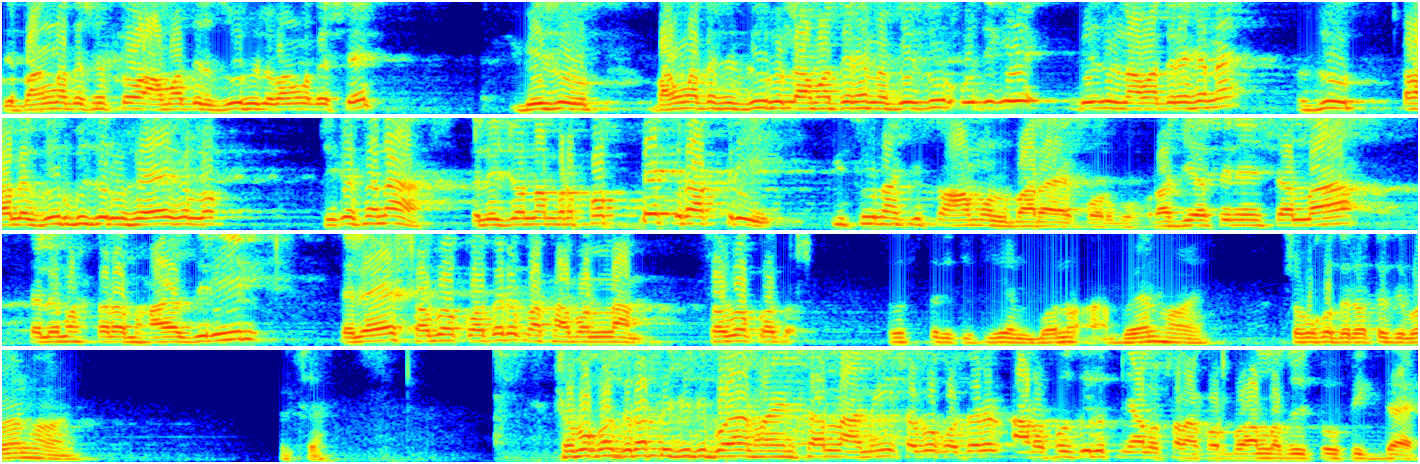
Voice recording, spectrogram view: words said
যে বাংলাদেশে তো আমাদের জুর হলো বাংলাদেশে বেজুর, বাংলাদেশে জুর হলো আমাদের এখানে বেজুর, ওইদিকে বেজুর আমাদের এখানে জুর। তাহলে জুর বিজুর হয়ে গেল। ঠিক আছে না? তাহলে এই জন্য আমরা প্রত্যেক রাত্রি কিছু না কিছু আমল বাড়ায় করব। রাজি আছেন ইনশাল্লাহ তাহলে মাহতারাম হাজিরিন, তাহলে সব কদর কথা বললাম। সব কদর কি বয়ান- হয়? সব কদর রাতে বয়ান হয়? আচ্ছা। সব কদর রাতে যদি বয়ান হয় ইনশাল্লাহ আমি সব কদরের আরও ফজিলত নিয়ে আলোচনা করব। আল্লাহ যদি তৌফিক দেয়।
